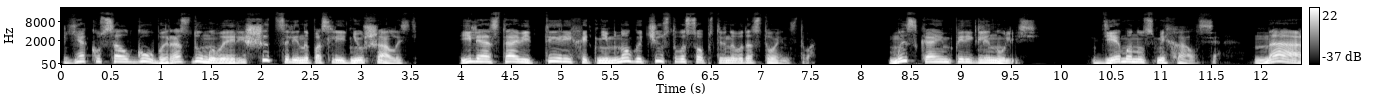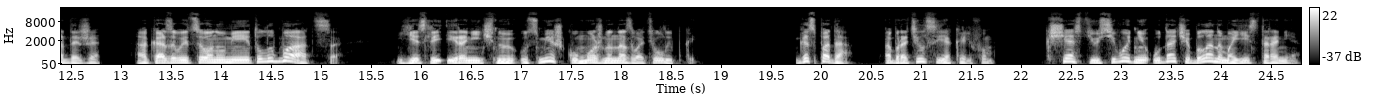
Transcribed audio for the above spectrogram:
Я кусал губы, раздумывая, решиться ли на последнюю шалость или оставить Терри хоть немного чувства собственного достоинства. Мы с Каем переглянулись. Демон усмехался. «Надо же! Оказывается, он умеет улыбаться!» если ироничную усмешку можно назвать улыбкой. «Господа», — обратился я к эльфам, — «к счастью, сегодня удача была на моей стороне.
